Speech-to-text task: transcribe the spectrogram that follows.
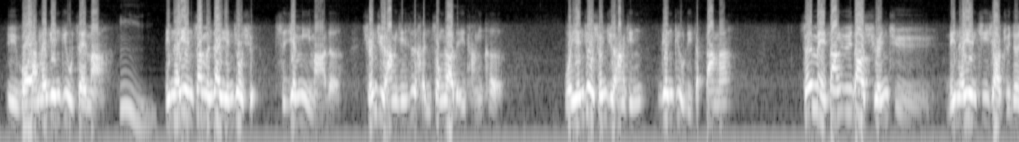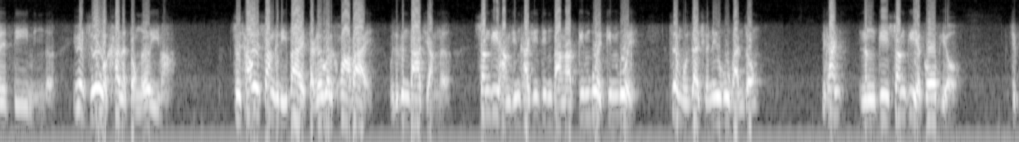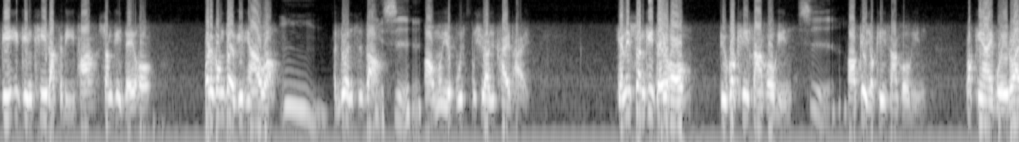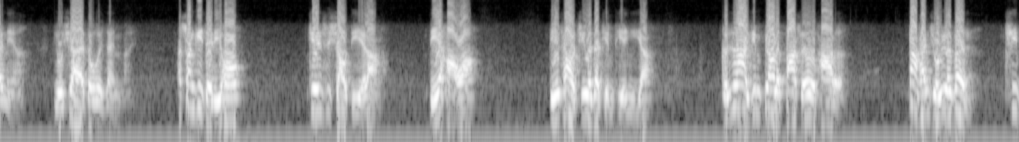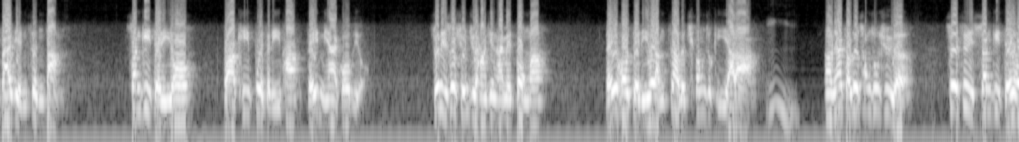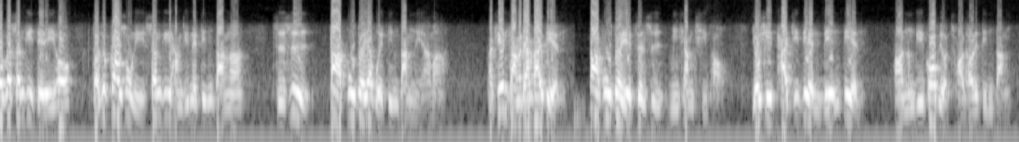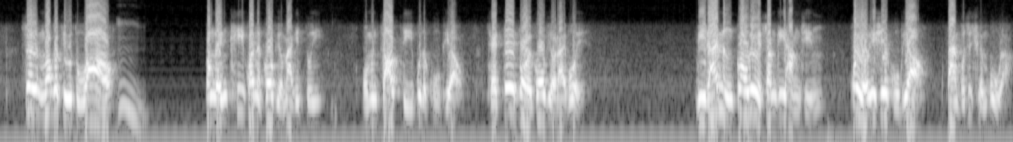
因为无人来研究这嘛。嗯。林德燕专门在研究选时间密码的，选举行情是很重要的一堂课。我研究选举行情研究二十当啊，所以每当遇到选举，林德燕绩效绝对是第一名的，因为只有我看得懂而已嘛。所以才会上个礼拜大家为了跨拜，我就跟大家讲了，双 K 行情开始叮当啊，金买金买，政府在全力护盘中。你看两支双 K 的股票，一支已经起六十二趴，双 K 第一号，我来讲都有去听好不？嗯，很多人知道。是。啊，我们也不不需要去开牌。今日双 K 第一号，又果起三块银。是。啊，继续起三块银，我惊伊袂来呢，有下来都会再买。啊，算计得离吼，今天是小跌啦，跌好啊，跌才有机会再捡便宜啊。可是它已经飙了八十二趴了，大盘九月份七百点震荡，算计得离吼，大 K 八十二趴，第一名的股票。所以你说选举行情还没动吗？第一号、第二号人早就冲出去呀啦。嗯。啊，人家早就冲出去了。所以对算计第一号跟算计第二号。早就告诉你，三 K 行情的叮当啊，只是大部队要为叮当年嘛。啊，今天涨了两百点，大部队也正式鸣枪起跑。尤其台积电、联电啊，两支股票带头的叮当，所以莫个丢毒啊哦。嗯。当然器官的股票卖去堆，我们找底部的股票，找底部的股票来买。未来两个月双 K 行情会有一些股票，但不是全部啦。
